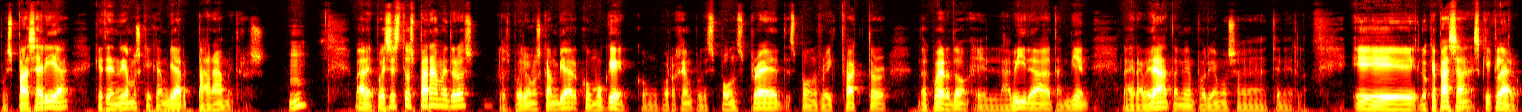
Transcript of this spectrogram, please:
Pues pasaría que tendríamos que cambiar parámetros. ¿Mm? Vale, pues estos parámetros los podríamos cambiar como qué, como por ejemplo el spawn spread, spawn rate factor, ¿de acuerdo? la vida también, la gravedad también podríamos uh, tenerla. Eh, lo que pasa es que, claro,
